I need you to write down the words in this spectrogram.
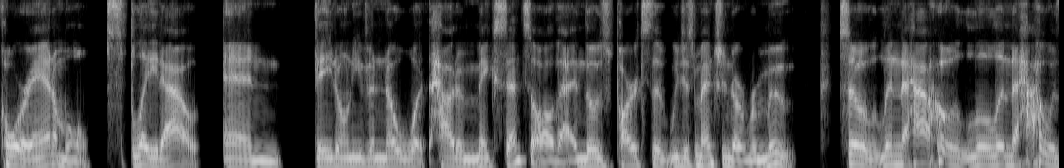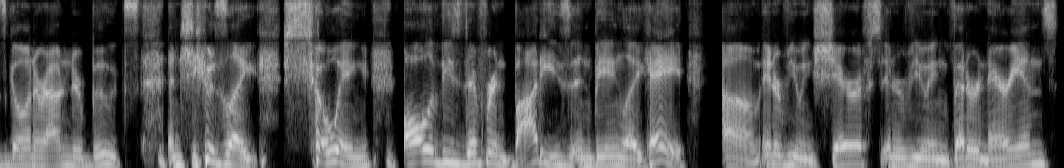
poor animal splayed out. And they don't even know what how to make sense of all that. And those parts that we just mentioned are removed. So Linda Howe, little Linda Howe was going around in her boots and she was like showing all of these different bodies and being like, hey, um, interviewing sheriffs, interviewing veterinarians,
